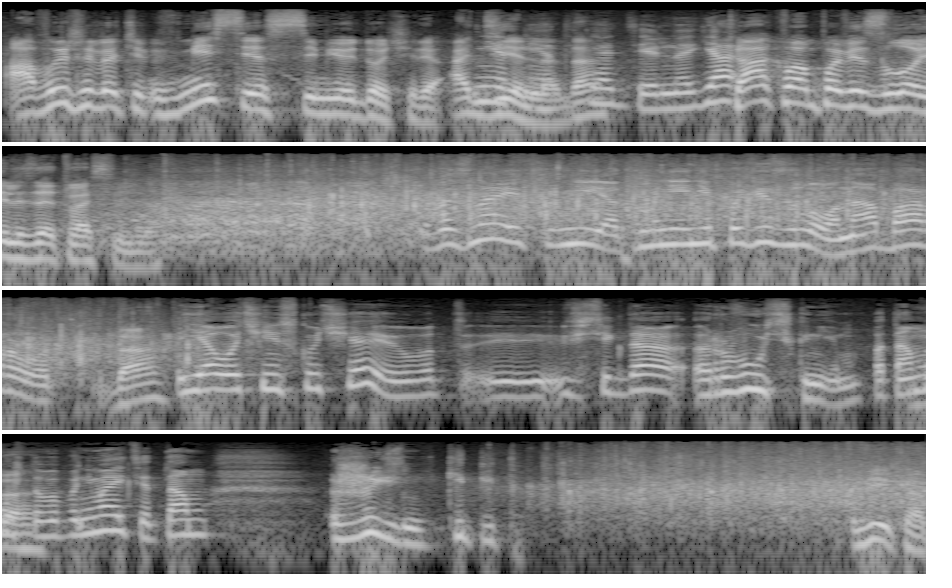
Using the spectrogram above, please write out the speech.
а вы живете вместе с семьей дочери? Отдельно, нет, нет, да? я отдельно. Я, Как вам повезло, Елизавета Васильевна? Вы знаете, нет, мне не повезло, наоборот. Да? Я очень скучаю, вот э, всегда рвусь к ним, потому Да. что, вы понимаете, там жизнь кипит. Вика,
